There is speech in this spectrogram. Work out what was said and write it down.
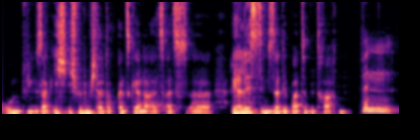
Und wie gesagt, ich, ich würde mich halt auch ganz gerne als, als äh, Realist in dieser Debatte betrachten. Wenn,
